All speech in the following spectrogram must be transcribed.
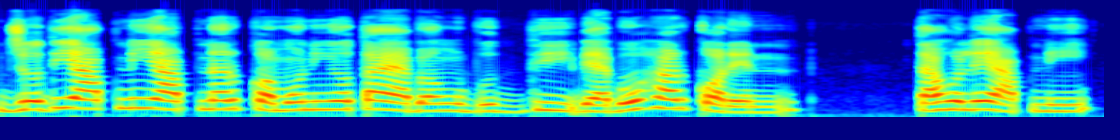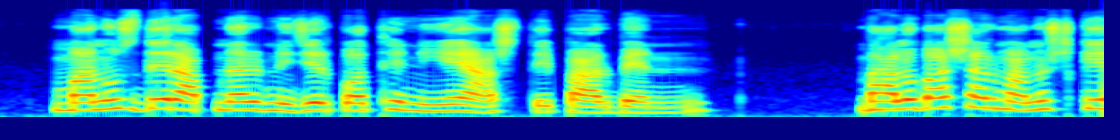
যদি আপনি আপনার কমনীয়তা এবং বুদ্ধি ব্যবহার করেন, তাহলে আপনি মানুষদের আপনার নিজের পথে নিয়ে আসতে পারবেন। ভালোবাসার মানুষকে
